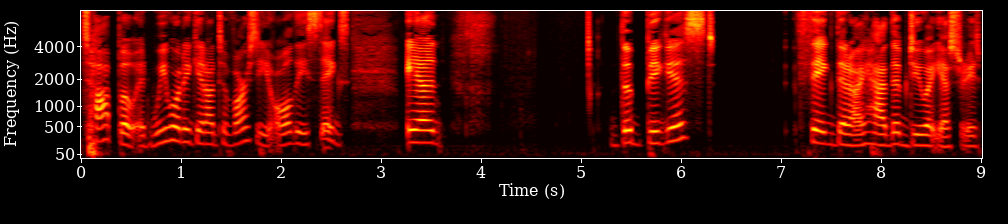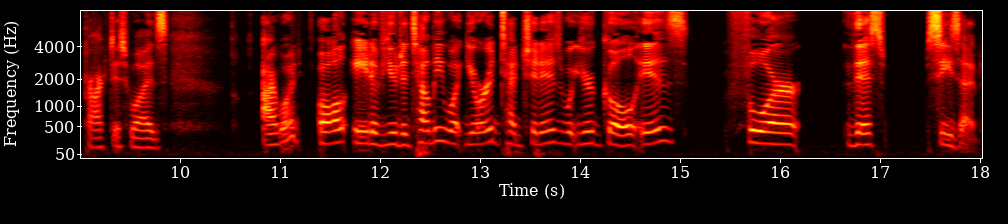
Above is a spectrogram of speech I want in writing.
top boat and we want to get onto varsity all these things. And the biggest thing that I had them do at yesterday's practice was I want all eight of you to tell me what your intention is, what your goal is for this season.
